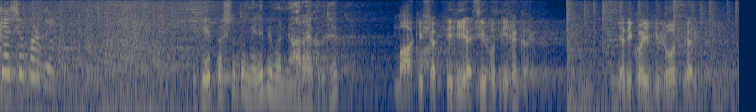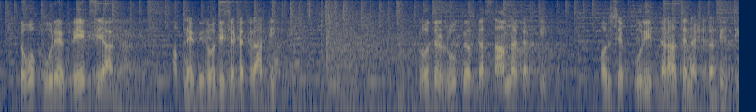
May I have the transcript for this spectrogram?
कैसे पड़ गई? ये प्रश्न तो मेरे भी मन में आ रहा है गुरुदेव। माँ की शक्ति ही ऐसी होती है कर यदि कोई विरोध करे तो वो पूरे वेग से आगे अपने विरोधी से टकराती। रुद्र रूप में उसका सामना करती और उसे पूरी तरह से नष्ट कर देती।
